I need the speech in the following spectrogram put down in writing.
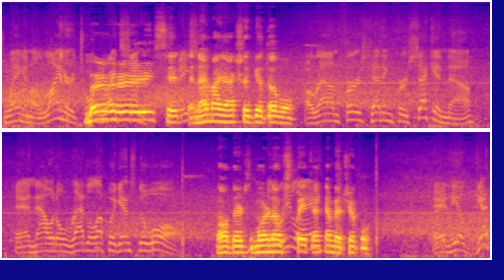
Swing and a liner toward right Base center. hit. Base And that might actually be a double. Around first, heading for second now. And now it'll rattle up against the wall. Oh, there's more than The enough space. relay. That can be a triple. And he'll get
